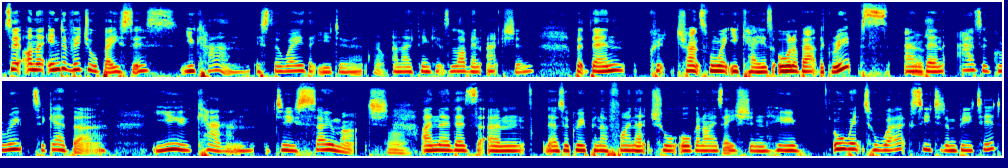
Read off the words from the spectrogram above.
So on an individual basis, you can. It's the way that you do it, Yeah. and I think it's love in action. But then Transform Work UK is all about the groups, and Yes. then as a group together, you can do so much. Hmm. I know there's um, there's a group in a financial organisation who all went to work suited and booted.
